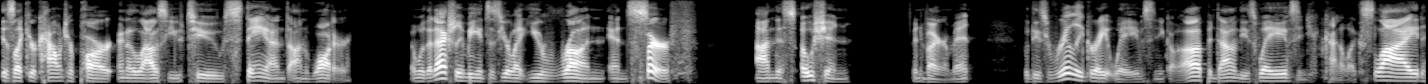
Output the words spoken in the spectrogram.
is like your counterpart and allows you to stand on water. And what that actually means is you're like you run and surf on this ocean environment with these really great waves and you go up and down these waves and you can kind of like slide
